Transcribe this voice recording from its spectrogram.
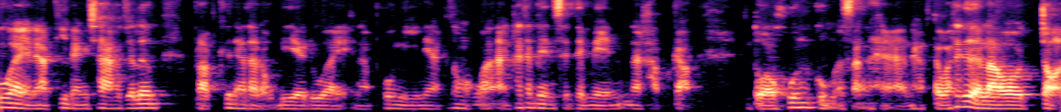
ด้วยนะครับ ที่แบงก์ชาติเขาจะเริ่มปรับขึ้นอัตราดอกเบี้ยด้วยนะพวกนี้เนี่ยก็ต้องบอกว่าอะก็จะเป็น sentiment นะครับกับตัวหุ้นกลุ่มอสังหานะครับแต่ว่าถ้าเกิดเราเจาะ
